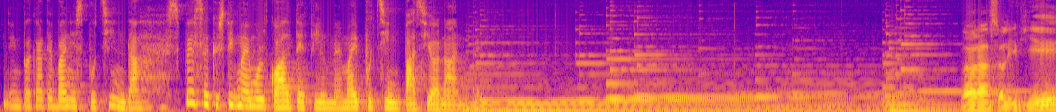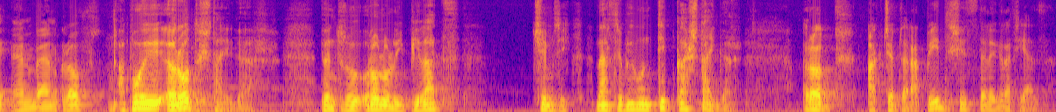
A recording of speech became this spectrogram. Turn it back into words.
Din păcate, banii sunt puțini, dar sper să câștig mai mult cu alte filme, mai puțin pasionante. Laurence Olivier, Anne Bancroft. Apoi Rod Steiger. Pentru rolul lui Pilat, ce-mi zic, mi-ar trebui un tip ca Steiger. Rod acceptă rapid și îți telegrafiază.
